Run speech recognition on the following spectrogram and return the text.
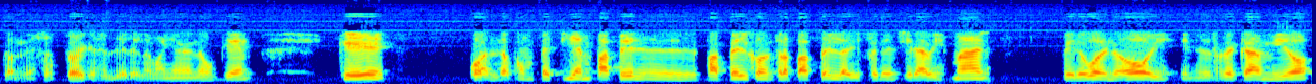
donde yo estoy, que es el diario de la mañana en Neuquén, que cuando competía en papel, papel contra papel la diferencia era abismal, pero bueno, hoy en el recambio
